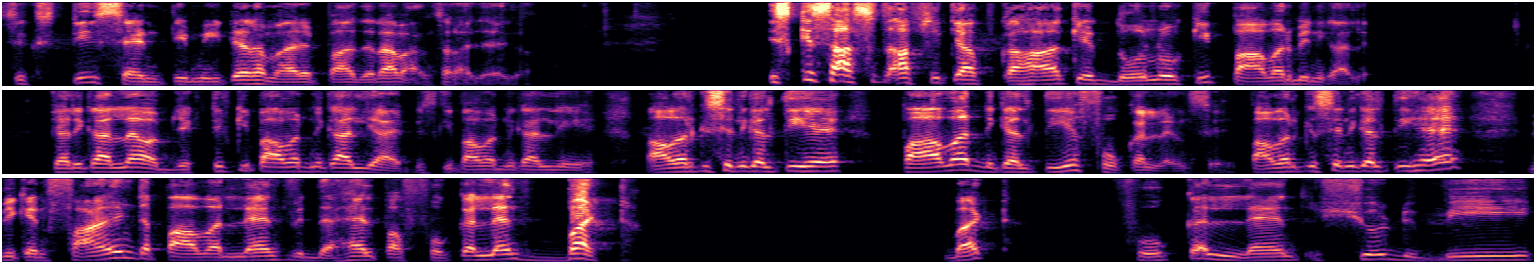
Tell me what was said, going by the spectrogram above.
sixty centimetre हमारे पास जरा आंसर आ जाएगा। इसके साथ साथ आपसे क्या आप कहा कि दोनों की पावर भी निकाले। क्या निकालना है? ऑब्जेक्टिव की पावर निकाल लिया आईपीएस की पावर निकालनी है। पावर किससे निकलती है? पावर निकलती है फोकल लेंथ से। पावर किससे निकलती है? We can find the power length with the help of focal length but but focal length should be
